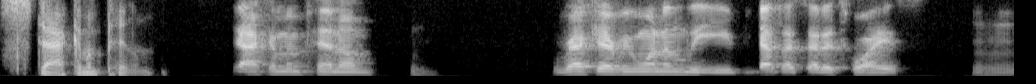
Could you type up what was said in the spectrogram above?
Stack him and pin him. stack him and pin him, wreck everyone and leave. Yes, I said it twice. Mm-hmm.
